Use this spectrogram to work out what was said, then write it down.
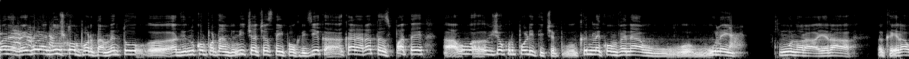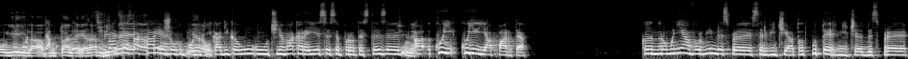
pare în regulă nici comportamentul, uh, adică nu comportamentul, nici această ipocrizie care arată în spate au uh, jocuri politice. Când le conveneau uh, unei, unora era că erau ei la da. butoane, în era situația bine. asta, care e jocul politic? Erau. Adică un, un, cineva care iese să protesteze, a, cui, cui îi ia partea? Că în România vorbim despre servicii tot puternice, despre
